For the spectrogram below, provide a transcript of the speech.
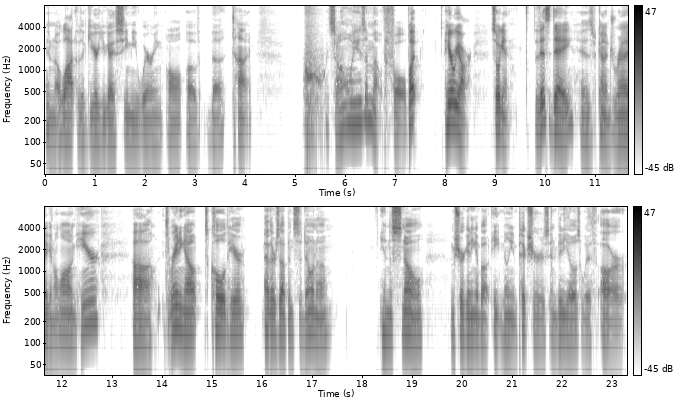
and a lot of the gear you guys see me wearing all of the time. Whew, it's always a mouthful, but here we are. So, again, this day is kind of dragging along here. Uh, it's raining out, it's cold here. Heather's up in Sedona in the snow. I'm sure getting about 8 million pictures and videos with our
